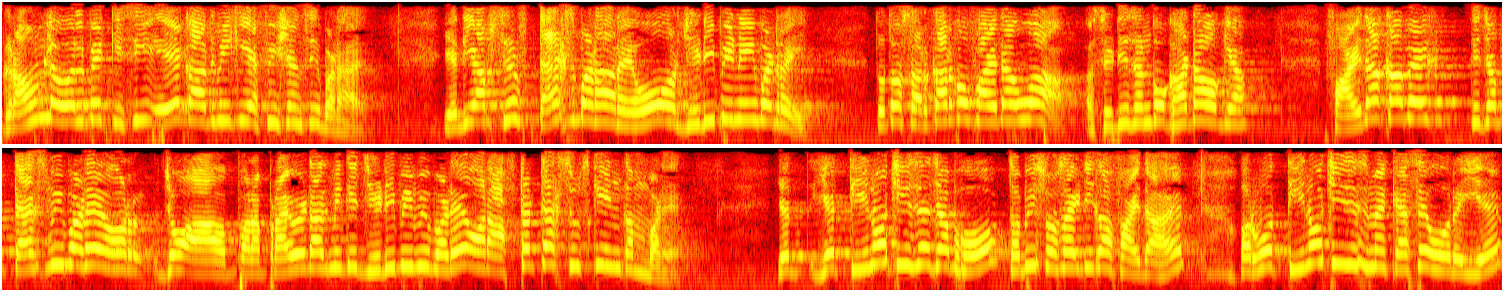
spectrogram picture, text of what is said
ग्राउंड लेवल पे किसी एक आदमी की एफिशिएंसी बढ़ाए। यदि आप सिर्फ़ टैक्स बढ़ा रहे हो और जीडीपी नहीं बढ़ रही तो तो सरकार को फ़ायदा हुआ, सिटीजन को घाटा हो गया। फ़ायदा कब है कि जब टैक्स भी बढ़े और जो प्राइवेट आदमी की जीडीपी भी बढ़े और आफ्टर टैक्स उसकी इनकम बढ़े। ये ये तीनों चीज़ें जब हो, तभी सोसाइटी का फ़ायदा है। और वो तीनों चीज़ इसमें कैसे हो रही है,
